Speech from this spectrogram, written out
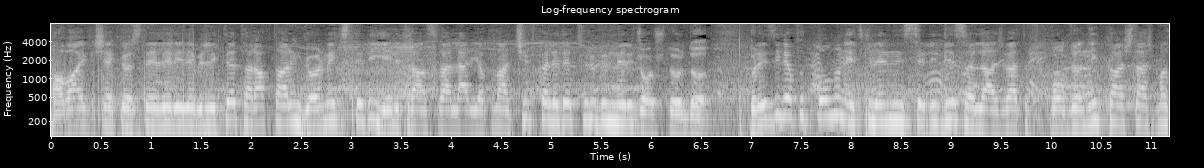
Havai fişek gösterileriyle birlikte taraftarın görmek istediği yeni transferler yapılan çift kalede tribünleri coşturdu. Brezilya futbolunun etkilerinin hissedildiği sarı lacivertli futbolcunun ilk karşılaşması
